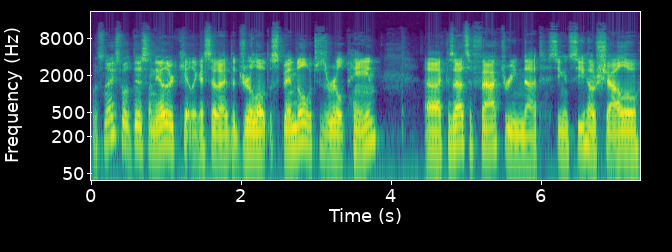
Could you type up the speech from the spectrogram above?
what's nice about this, on the other kit, like I said, I had to drill out the spindle, which is a real pain, because uh, that's a factory nut. So you can see how shallow,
